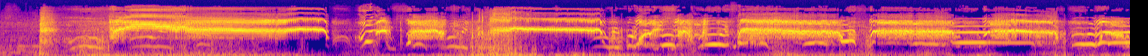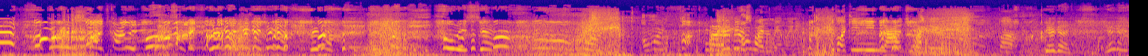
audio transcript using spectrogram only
Holy shit! Oh my fuck! Imagine if you're a Spider-Man lady. Fucking magic, dude. Fuck. You're good. You're good.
